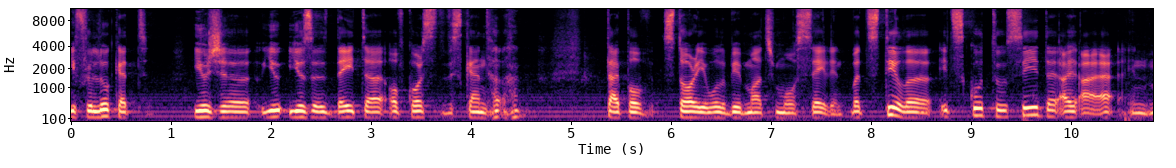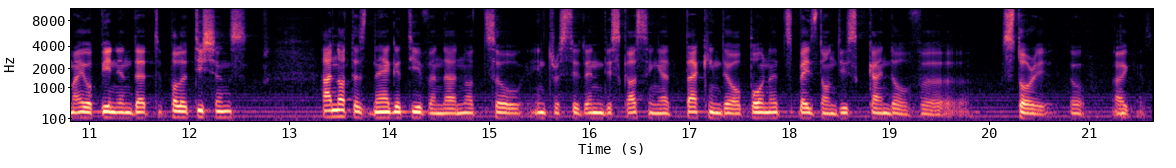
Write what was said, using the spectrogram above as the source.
if you look at user, user data, of course, the scandal type of story will be much more salient. But still, uh, it's good to see that, I, I, in my opinion, that politicians are not as negative and are not so interested in discussing attacking their opponents based on this kind of uh, story. So, I guess.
